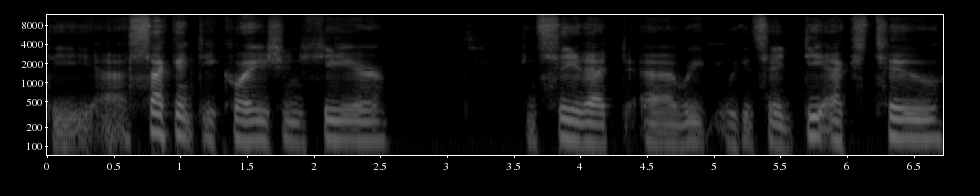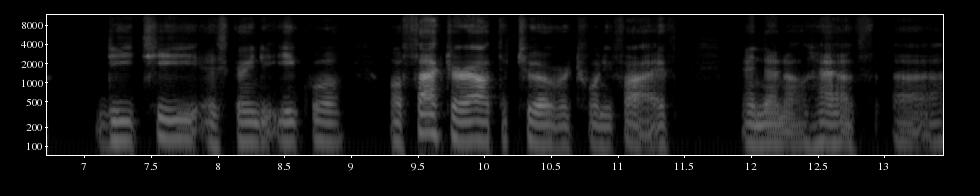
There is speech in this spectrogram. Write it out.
the uh, second equation here. Can see that uh, we, we can say dx2 dt is going to equal, I'll factor out the 2 over 25, and then I'll have uh,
